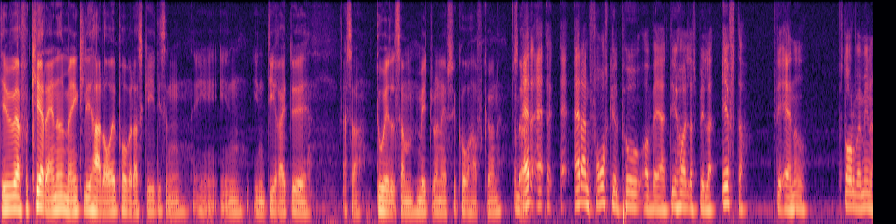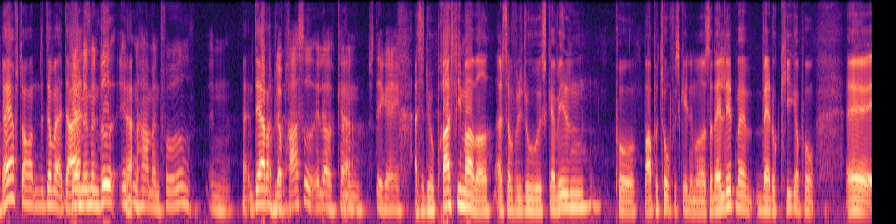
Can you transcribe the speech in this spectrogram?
det vil være forkert andet, at man ikke lige har et øje på, hvad der er sket i, sådan, i, i, en, i en direkte altså, duel, som Midtjylland og FCK har haft kørende. Så. Er, er, er der en forskel på at være det hold, der spiller efter det andet? Forstår du, hvad jeg mener? Ja, jeg forstår. Der, der, der er men man ved, enten ja. har man fået en, ja, det er der. bliver presset, eller kan ja. man stikke af? Altså, det er jo pres lige meget hvad. Altså, fordi du skal vinde på, bare på to forskellige måder. Så det er lidt med, hvad du kigger på. Øh,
